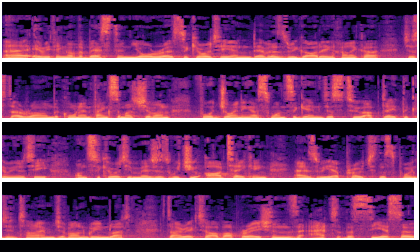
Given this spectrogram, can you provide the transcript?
uh, everything of the best in your uh, security endeavors regarding Hanukkah just around the corner. And thanks so much, Jevon, for joining us once again just to update the community on security measures which you are taking as we approach this point in time. Jevon Greenblatt, Director of Operations at the CSO.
